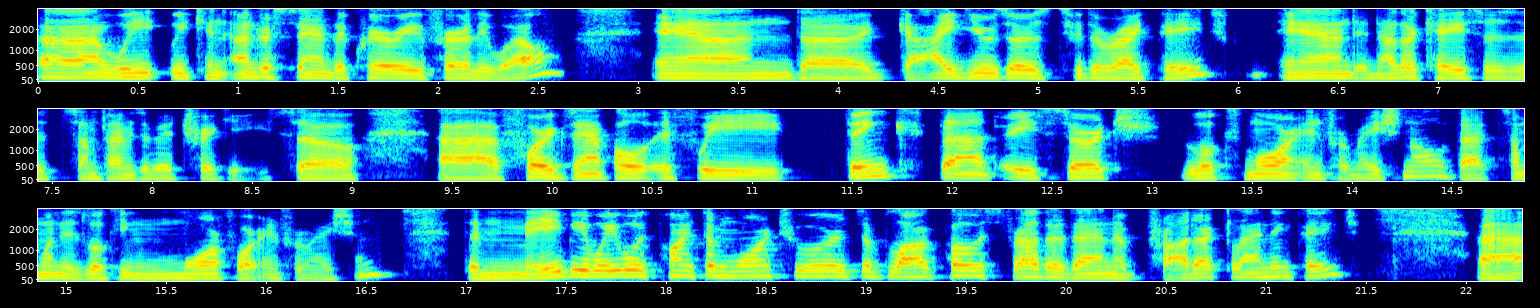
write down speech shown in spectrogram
uh, we, we can understand the query fairly well and uh, guide users to the right page. And in other cases, it's sometimes a bit tricky. So uh, for example, if we think that a search looks more informational, that someone is looking more for information, then maybe we would point them more towards a blog post rather than a product landing page. Uh,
